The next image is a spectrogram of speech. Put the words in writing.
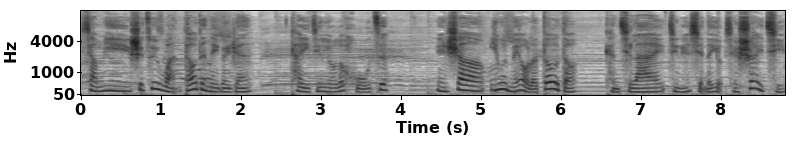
小蜜是最晚到的那个人，他已经留了胡子，脸上因为没有了痘痘，看起来竟然显得有些帅气。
